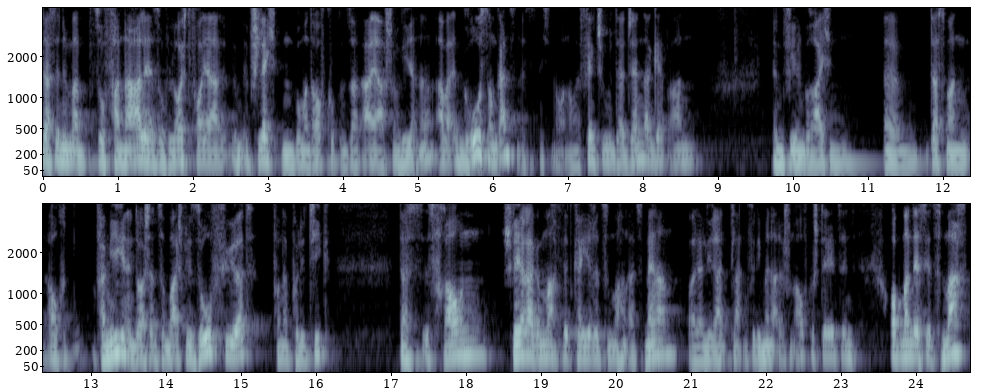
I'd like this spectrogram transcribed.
das sind immer so Fanale, so Leuchtfeuer im, im, Schlechten, wo man drauf guckt und sagt, ah ja, schon wieder. Ne? Aber im Großen und Ganzen ist es nicht in Ordnung. Es fängt schon mit der Gender Gap an in vielen Bereichen, ähm, dass man auch Familien in Deutschland zum Beispiel so führt von der Politik, dass es Frauen schwerer gemacht wird, Karriere zu machen als Männern, weil ja die Leitplanken für die Männer alle schon aufgestellt sind. Ob man das jetzt macht,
